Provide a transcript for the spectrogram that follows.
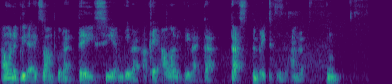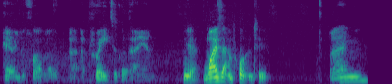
I want to be that example that they see and be like, okay, I want to be like that. That's the basically the kind of parent and father I, I pray to God that I am. Yeah. Why is that important to you? Um,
